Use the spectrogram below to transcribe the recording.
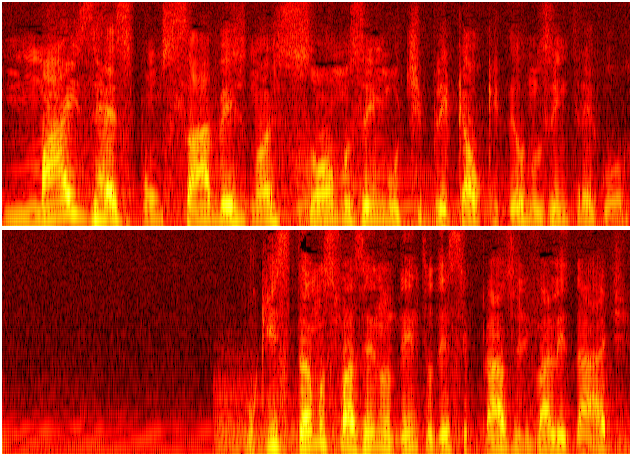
mais responsáveis nós somos em multiplicar o que Deus nos entregou. O que estamos fazendo dentro desse prazo de validade.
